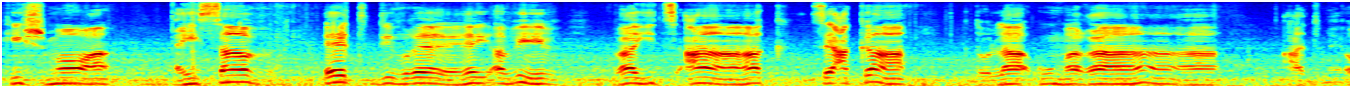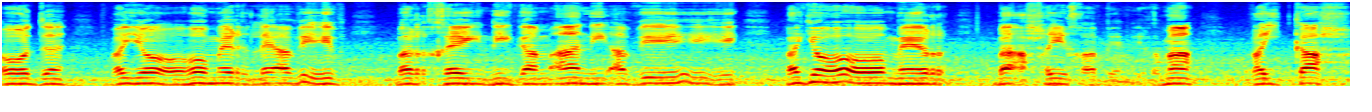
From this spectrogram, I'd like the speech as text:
כשמוע עשיו את דברי אביו ויצעק צעקה גדולה ומרה. עד מאוד ויאמר לאביו ברכני גם אני אבי ויאמר באחיך במרמה ויקח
